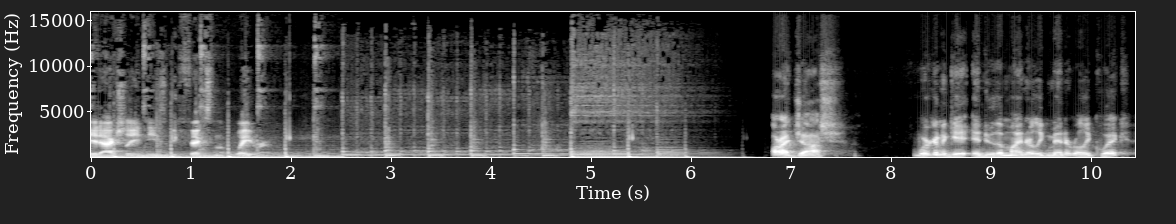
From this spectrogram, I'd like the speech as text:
It actually needs to be fixed in the weight room. All right, Josh, we're going to get into the minor league minute really quick.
